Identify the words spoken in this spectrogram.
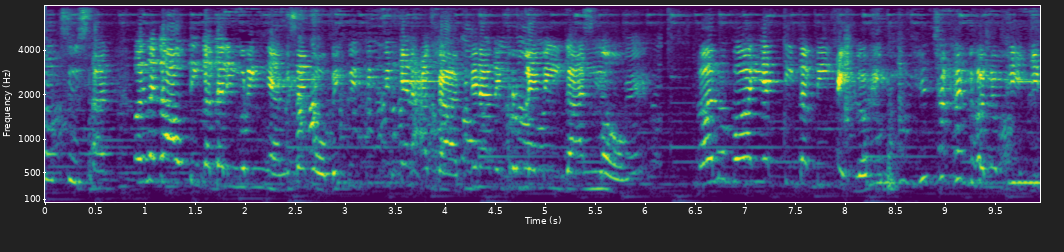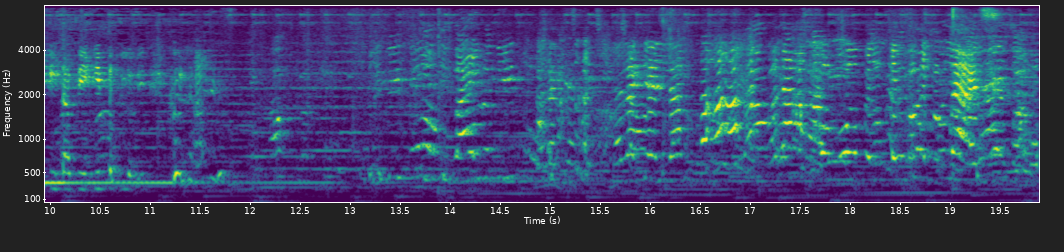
Mo, Susan. Pag nag-outing dalhin mo rin yan. Isa ko, big-big-big ka na agad. Hindi natin problema higaan mo. Lolo Boy at Tita Vicky. Lolo Boy. Tsaka Lolo Vicky, Tita Vicky tuloy. Kulang. Lalagyan, lalagyan lang. Wala ka sa open sa mga class.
